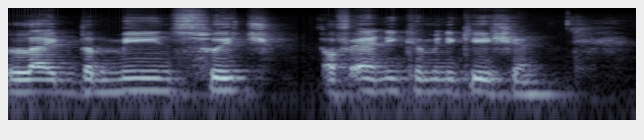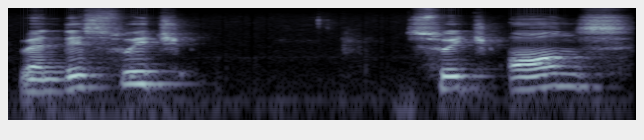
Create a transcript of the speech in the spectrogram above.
like the main switch of any communication. When this switch switch ons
